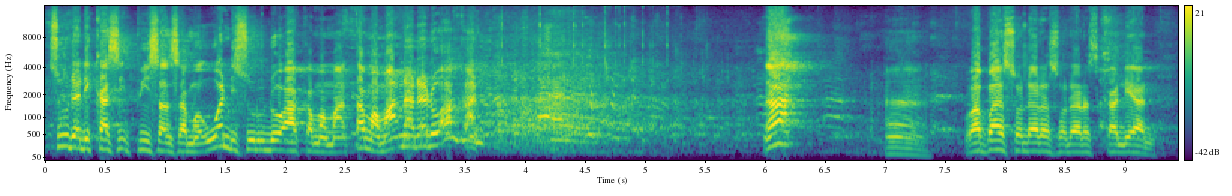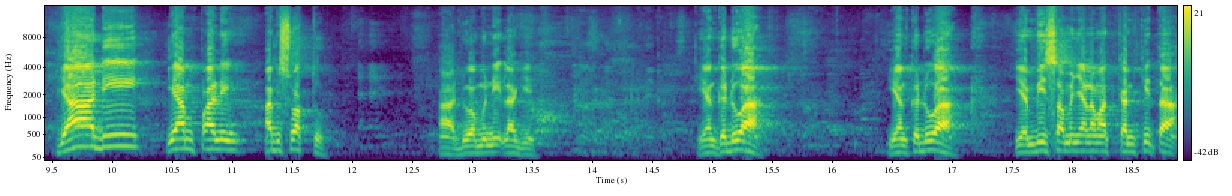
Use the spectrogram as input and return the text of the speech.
Sudah dikasih pisang sama Uan disuruh doakan mama ta mama ada doakan. Nah, nah, bapak saudara-saudara sekalian. Jadi yang paling habis waktu. Ah, dua menit lagi. Yang kedua, yang kedua, yang bisa menyelamatkan kita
